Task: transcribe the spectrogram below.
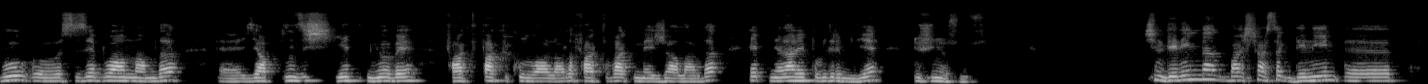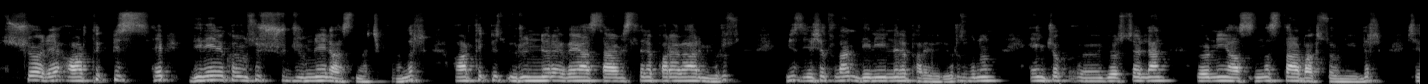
bu e, size bu anlamda e, yaptığınız iş yetmiyor ve farklı farklı kulvarlarda, farklı farklı mecralarda hep neler yapabilirim diye düşünüyorsunuz. Şimdi deneyimden başlarsak deneyim e, şöyle artık biz hep deneyim ekonomisi şu cümleyle aslında açıklanır. Artık biz ürünlere veya servislere para vermiyoruz. Biz yaşatılan deneyimlere para veriyoruz. Bunun en çok e, gösterilen örneği aslında Starbucks örneğidir. İşte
